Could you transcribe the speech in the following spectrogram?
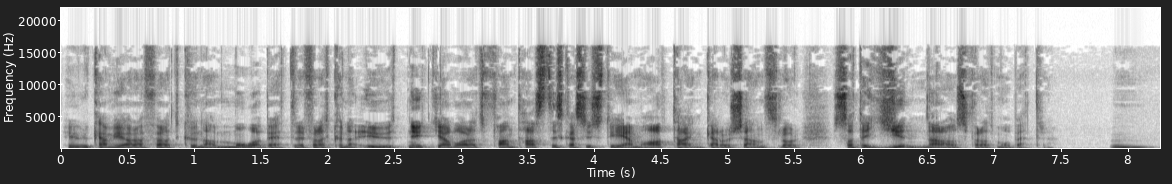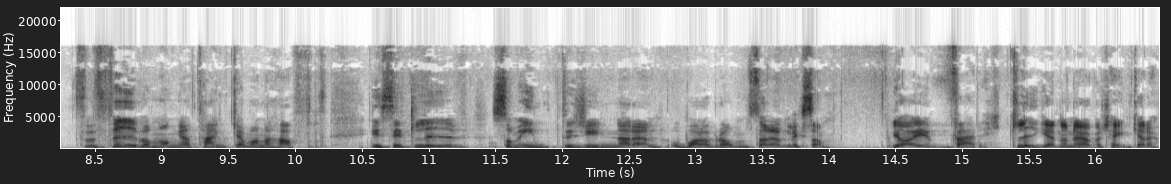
Hur kan vi göra för att kunna må bättre, för att kunna utnyttja vårt fantastiska system av tankar och känslor så att det gynnar oss för att må bättre? Mm. För fy vad många tankar man har haft i sitt liv som inte gynnar en och bara bromsar en liksom. Jag är verkligen en övertänkare.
